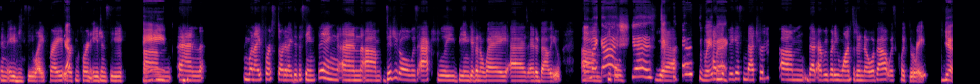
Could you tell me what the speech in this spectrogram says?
in agency life right yep. working for an agency um, and when I first started, I did the same thing, and um, digital was actually being given away as added value. Um, oh my um, gosh! Yes, yeah, way and back. the biggest metric um, that everybody wanted to know about was click through rate. Yeah,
